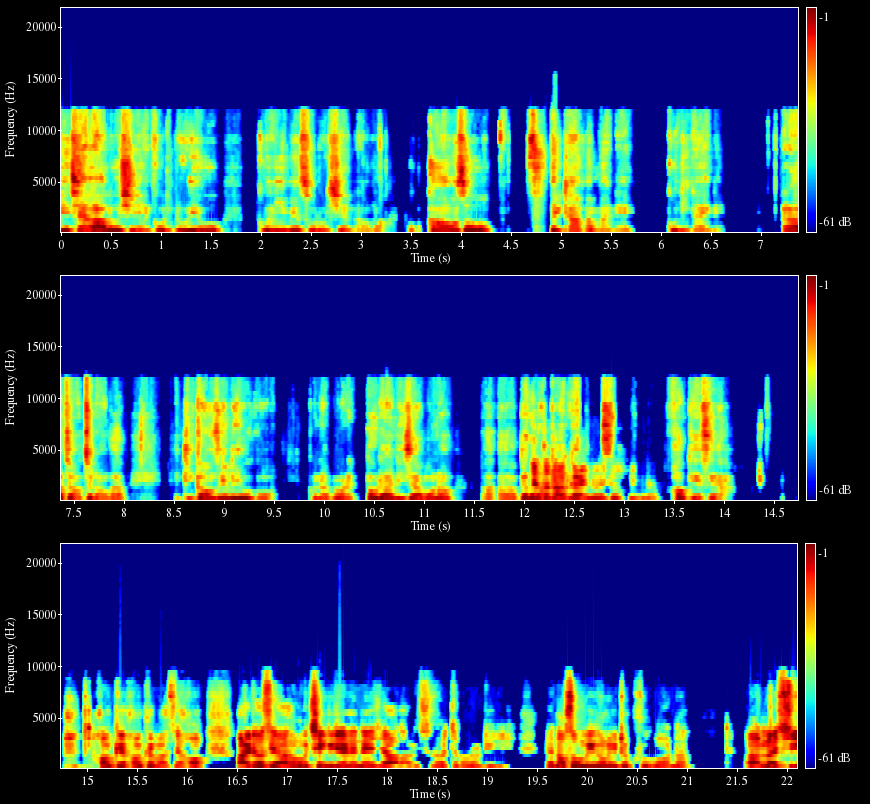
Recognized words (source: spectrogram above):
အေးချမ်းလာလို့ရှိရင်ကိုလူတွေကိုကူညီမယ်ဆိုလို့ရှိရင်တော့မှကိုအကောင်းဆုံးစိတ်ထားမှန်မှန်နဲ့ကူညီနိုင်တယ်အဲ့ဒါကြောင့်ကျွန်တော်ကဒီကောင်းစင်းလေးကိုကိုခုနပြောတဲ့ဗုဒ္ဓနိကြပေါ့နော်အာပြဿနာကိုင်းတယ်ဆိုပြီးတော့ဟုတ်ကဲ့ဆရာဟုတ်ကဲ့ဟုတ်ကဲ့ပါဆရာဟုတ်အဲ့တော့ဆရာဟိုအချိန်လေးနည်းနည်းရလာပြီဆိုတော့ကျွန်တော်တို့ဒီနောက်ဆုံးမေးခွန်းလေးတစ်ခုပေါ့နော်အာလက်ရှိ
